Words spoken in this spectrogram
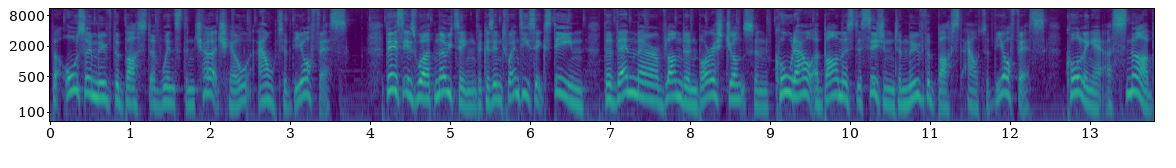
but also moved the bust of Winston Churchill out of the office. This is worth noting because in 2016, the then Mayor of London, Boris Johnson, called out Obama's decision to move the bust out of the office, calling it a snub.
